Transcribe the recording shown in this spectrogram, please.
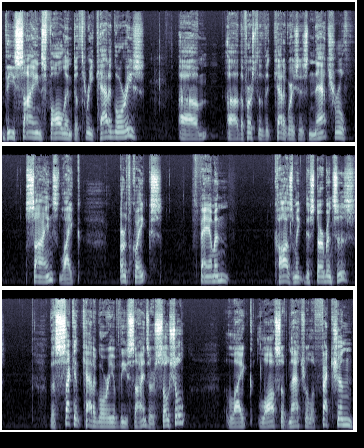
These signs fall into three categories. Um, uh, the first of the categories is natural signs like earthquakes, famine, cosmic disturbances. The second category of these signs are social, like loss of natural affection,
